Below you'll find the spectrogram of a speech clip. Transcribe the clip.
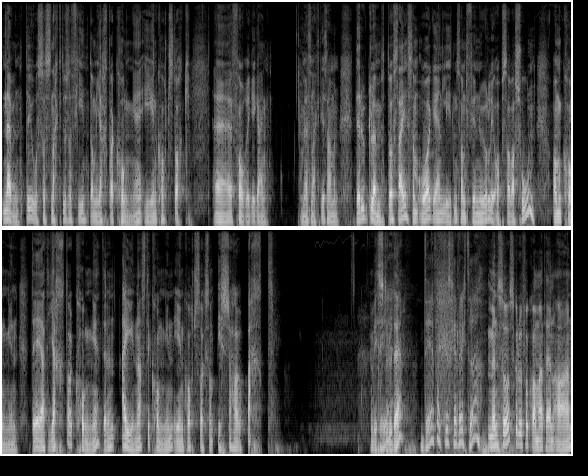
nevnte jo, så snakket du så fint om Hjerta konge i en kortstokk eh, forrige gang vi snakket sammen. Det du glemte å si, som òg er en liten sånn finurlig observasjon om kongen, det er at Hjerta konge det er den eneste kongen i en kortstokk som ikke har bart. Visste det... du det? Det er faktisk helt riktig, det. Men så skal du få komme til en annen,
